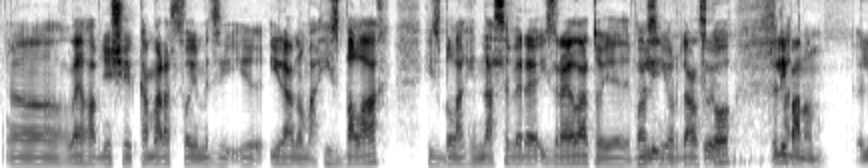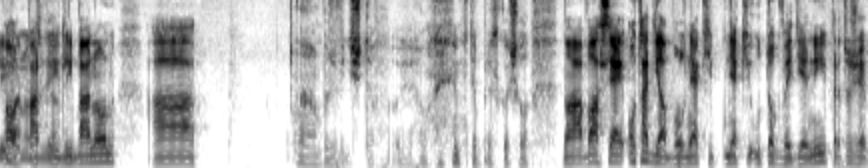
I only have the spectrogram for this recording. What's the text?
Uh, najhlavnejšie kamarátstvo je medzi Iránom a Hizbalách. Hizbalách je na severe Izraela, to je vlastne Li- Jordánsko. To je Libanon. To je No, Libanon. pardon, Libanon a No, bože, vidíš to, mi to preskočilo. No a vlastne aj otadiaľ bol nejaký, nejaký útok vedený, pretože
